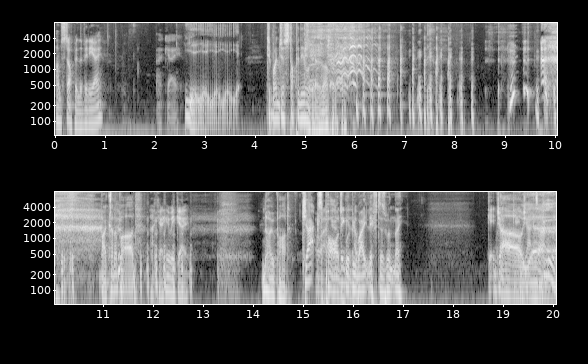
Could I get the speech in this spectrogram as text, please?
I'm stopping the video. Okay. Yeah, yeah, yeah, yeah, yeah. Do you mind just stopping the audio as well? My kind of pod. Okay, here we go. No pod. Jack's All right, pod would be I'm- weightlips, wouldn't they? Getting, jacked, Oh, getting jacked up.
